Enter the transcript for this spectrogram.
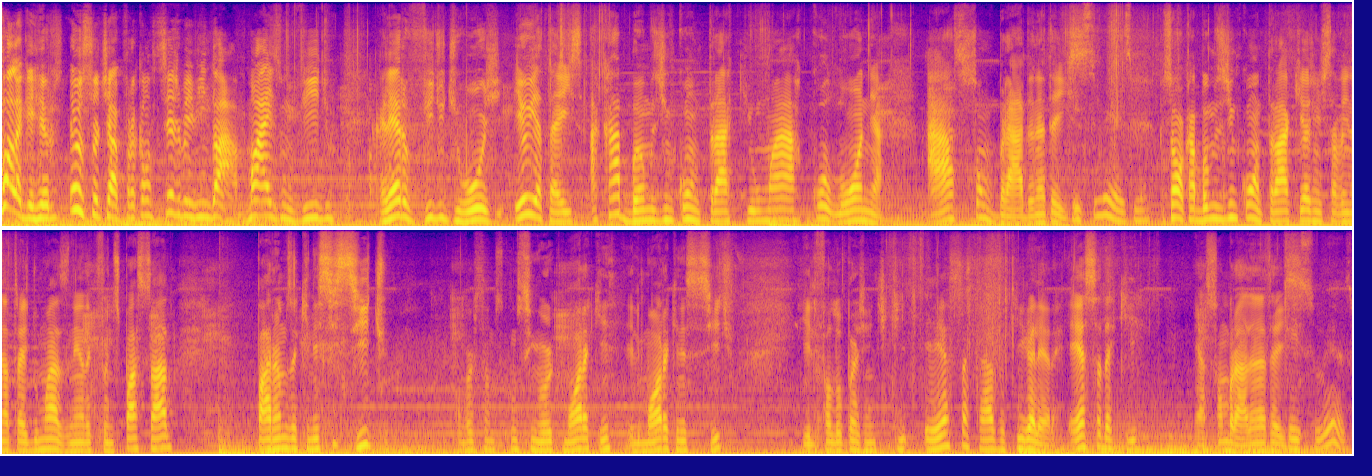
Fala guerreiros, eu sou o Thiago Furacão, seja bem-vindo a mais um vídeo. Galera, o vídeo de hoje, eu e a Thaís acabamos de encontrar aqui uma colônia assombrada, né Thaís? Isso mesmo. Pessoal, acabamos de encontrar aqui, a gente estava indo atrás de umas lendas que foi nos passado. Paramos aqui nesse sítio, conversamos com um senhor que mora aqui, ele mora aqui nesse sítio. E ele falou pra gente que essa casa aqui, galera, essa daqui é assombrada, né Thaís? Isso mesmo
